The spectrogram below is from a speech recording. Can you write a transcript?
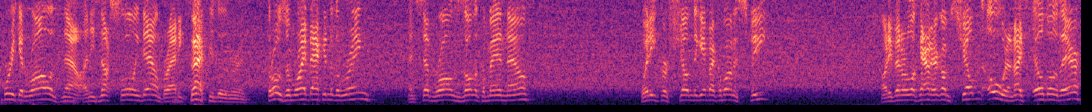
freaking Rollins now. And he's not slowing down, Brad. He Back into the ring. throws him right back into the ring. And Seth Rollins is on the command now. Waiting for Shelton to get back up on his feet. Oh, he better look out. Here comes Shelton. Oh, and a nice elbow there.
